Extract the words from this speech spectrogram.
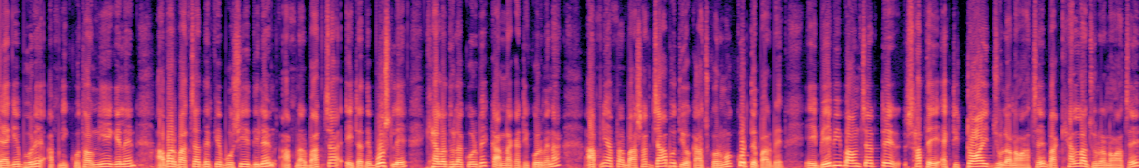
ব্যাগে ভরে আপনি কোথাও নিয়ে গেলেন, আবার বাচ্চাদেরকে বসিয়ে দিলেন, আপনার বাচ্চা এটাতে বসলে খেলাধুলা করবে, কান্নাকাটি করবে না, আপনি আপনার বাসার যাবতীয় কাজকর্ম করতে পারবেন। এই বেবি বাউন্চারটির সাথে একটি টয় ঝুলানো আছে, বা খেলনা ঝুলানো আছে।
